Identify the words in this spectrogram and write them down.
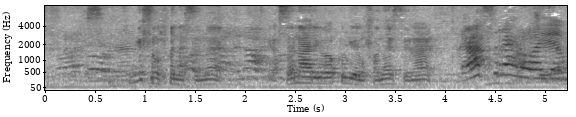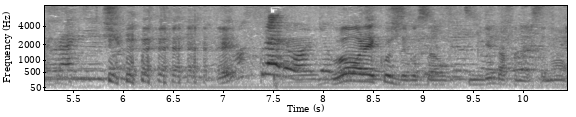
dufana Arsenal. Mwese mufana Arsenal. Gasa nabi bakubwiye mufana Arsenal. Frere wanjye muranyishe eh? Frere wanjye wowe warayikunze gusa uti njye ndafana Arsenal.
